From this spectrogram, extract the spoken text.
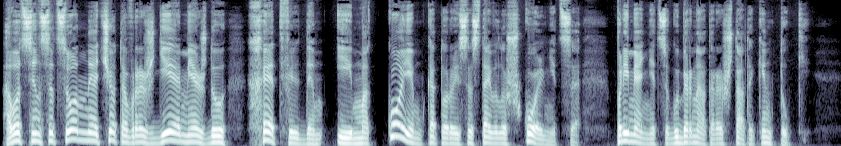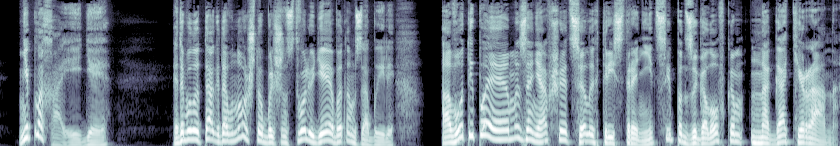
А вот сенсационный отчет о вражде между Хэтфилдом и Маккоем, который составила школьница, племянница губернатора штата Кентукки, неплохая идея. Это было так давно, что большинство людей об этом забыли. А вот и поэма, занявшая целых три страницы под заголовком «Нога тирана»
